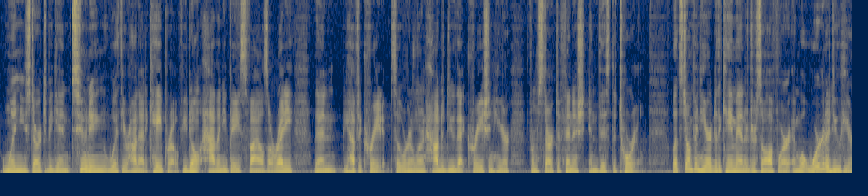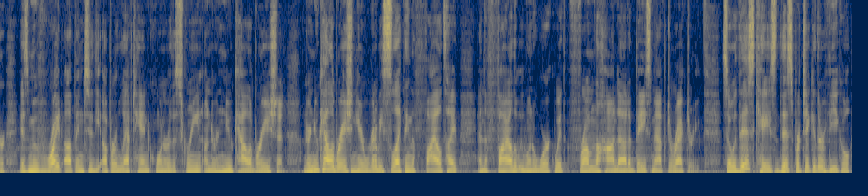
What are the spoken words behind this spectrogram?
when you start to begin tuning with your Hondata K-Pro. If you don't have any base files already, then you have to create it. So we're gonna learn how to do that creation here from start to finish in this tutorial. Let's jump in here to the K-Manager software, and what we're going to do here is move right up into the upper left-hand corner of the screen under New Calibration. Under New Calibration here, we're going to be selecting the file type and the file that we want to work with from the Honda base map directory. So in this case, this particular vehicle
